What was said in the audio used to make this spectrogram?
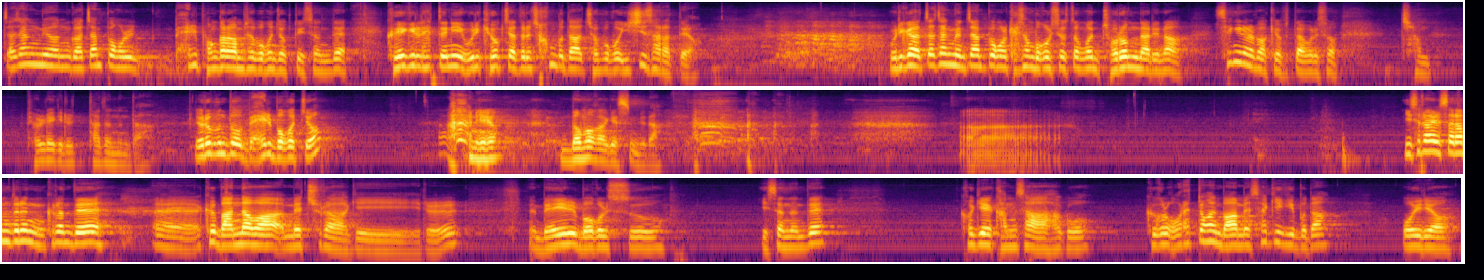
짜장면과 짬뽕을 매일 번갈아 가면서 먹은 적도 있었는데 그 얘기를 했더니 우리 교육자들은 전부 다 저보고 이씨 살았대요. 우리가 짜장면 짬뽕을 계속 먹을 수 있었던 건 졸업날이나 생일날밖에 없다. 그래서 참 별 얘기를 다 듣는다. 여러분도 매일 먹었죠? 아니에요? 넘어가겠습니다. 아... 이스라엘 사람들은 그런데 에, 그 만나와 메추라기를 매일 먹을 수 있었는데 거기에 감사하고 그걸 오랫동안 마음에 새기기보다 오히려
